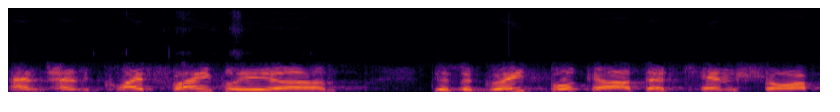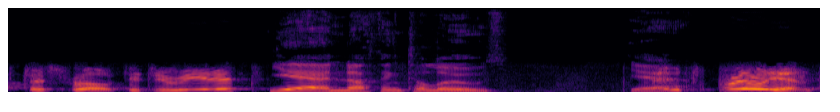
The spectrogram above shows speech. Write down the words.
And and quite frankly, uh, there's a great book out that Ken Sharp just wrote. Did you read it? Yeah, nothing to lose. Yeah. It's brilliant.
